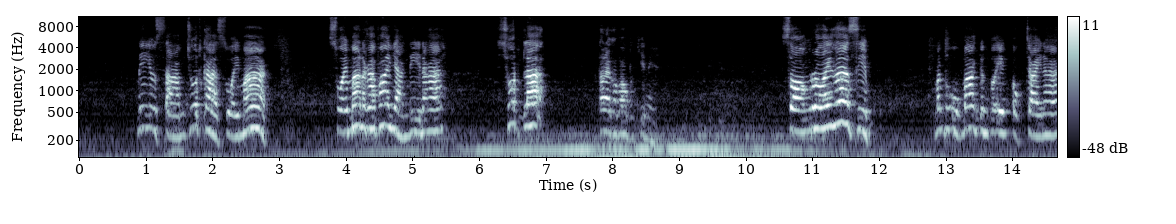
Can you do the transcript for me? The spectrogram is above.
250มีอยู่3ชุดค่ะ สวยมาก สวยมากนะคะ ผ้าอย่างดีนะคะ ชุดละเท่าไหรเขาบอกเมื่อกี้เนี่ยสองร้อยห้าสิบมันถูกมากจนตัวเองตกใจนะคะ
